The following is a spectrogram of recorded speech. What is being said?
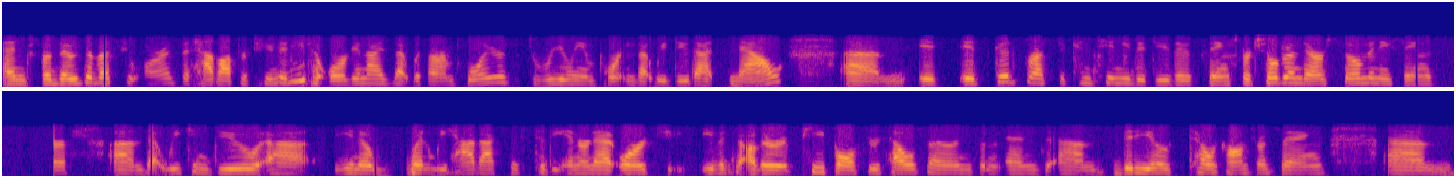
and for those of us who aren't that have opportunity to organize that with our employers, it's really important that we do that now. Um, it, it's good for us to continue to do those things. For children, there are so many things um, that we can do, uh, you know, when we have access to the internet or to, even to other people through telephones and, and um, video teleconferencing. Um,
